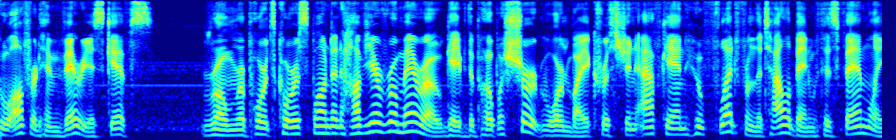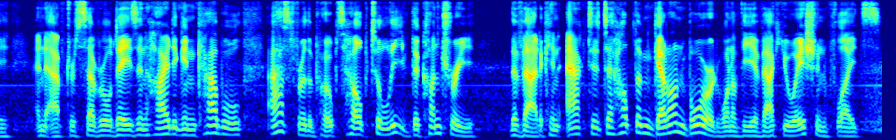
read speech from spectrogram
who offered him various gifts. Rome Reports correspondent Javier Romero gave the Pope a shirt worn by a Christian Afghan who fled from the Taliban with his family and after several days in hiding in Kabul asked for the Pope's help to leave the country. The Vatican acted to help them get on board one of the evacuation flights.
